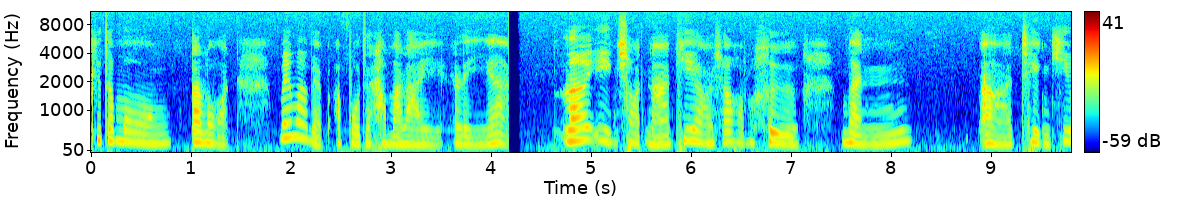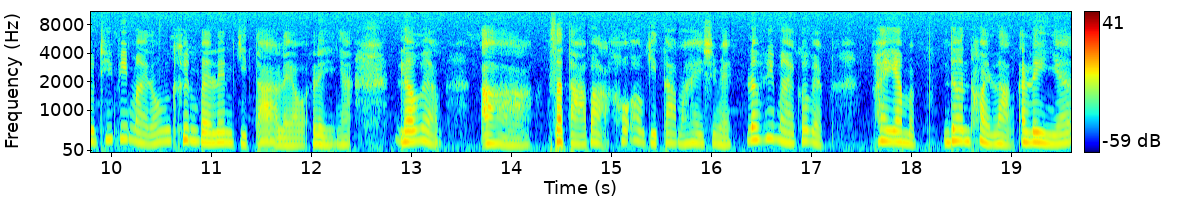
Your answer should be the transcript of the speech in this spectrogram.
คือจะมองตลอด ไม่ว่าแบบอาปูจะทำอะไรอะไรเงี้ยแล้วอีกช็อตนะที่เราชอบคือเหมือนอถึงคิวที่พี่ไม้ต้องขึ้นไปเล่นกีตาร์แล้วอะไรเงี้ยแล้วแบบสตาฟอะเขาเอากีตาร์มาให้ใช่ไหมแล้วพี่ไม้ก็แบบพยายามแบบเดินถอยหลังอะไรเงี้ย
